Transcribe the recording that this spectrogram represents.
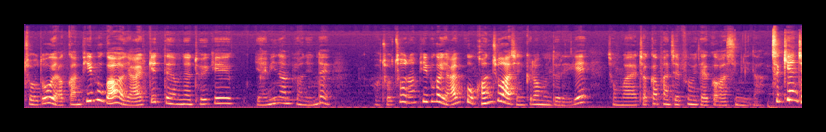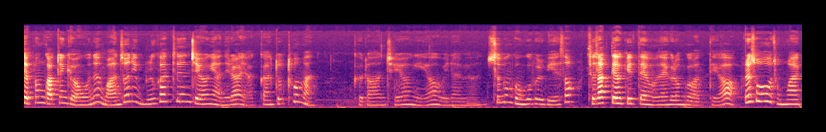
저도 약간 피부가 얇기 때문에 되게 예민한 편인데 어, 저처럼 피부가 얇고 건조하신 그런 분들에게 정말 적합한 제품이 될 것 같습니다. 스킨 제품 같은 경우는 완전히 물 같은 제형이 아니라 약간 토톰한 그런 제형이에요. 왜냐하면 수분 공급을 위해서 제작되었기 때문에 그런 것 같아요. 그래서 정말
